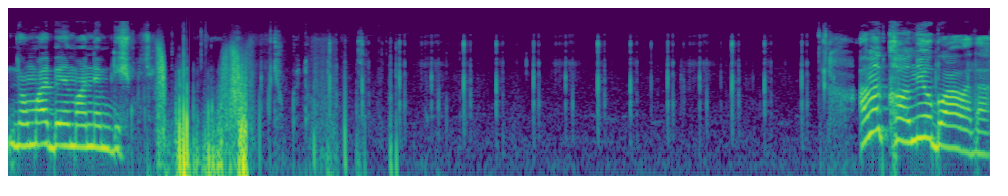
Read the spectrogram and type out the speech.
Normal benim annem dişmeyecek. Çok kötü. Ama kanıyor bu arada.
